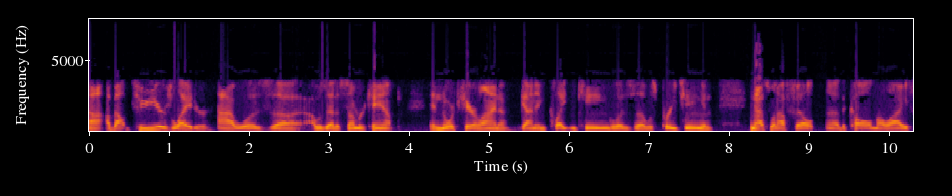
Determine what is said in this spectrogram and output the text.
uh, about two years later, I was uh, I was at a summer camp in North Carolina. A guy named Clayton King was uh, was preaching, and and that's when I felt uh, the call in my life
